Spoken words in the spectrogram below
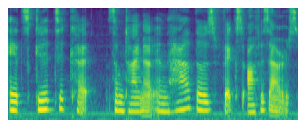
it's good to cut some time out and have those fixed office hours.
